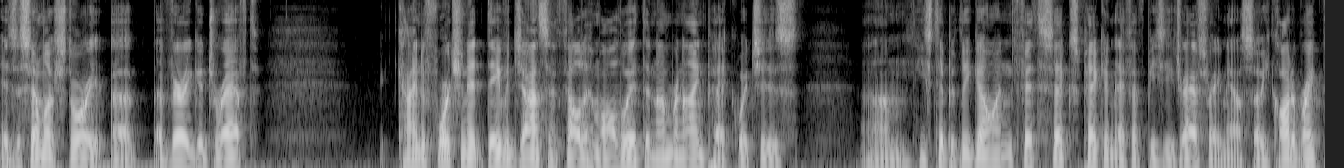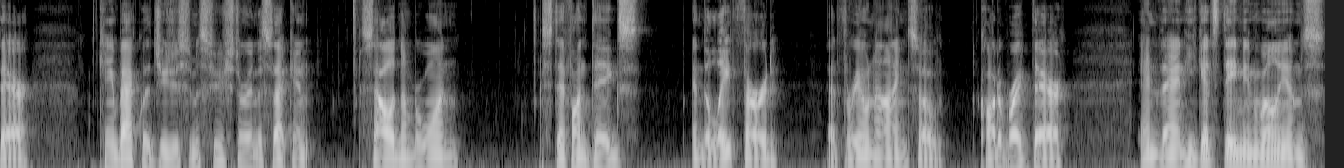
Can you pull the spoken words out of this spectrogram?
is a similar story. Uh, a very good draft kind of fortunate. David Johnson fell to him all the way at the number nine pick, which is um, he's typically going fifth, sixth pick in FFPC drafts right now. So he caught a break there. Came back with Juju Smith-Schuster in the second, solid number one. Stefon Diggs in the late third at 309, so caught a break there. And then he gets Damien Williams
